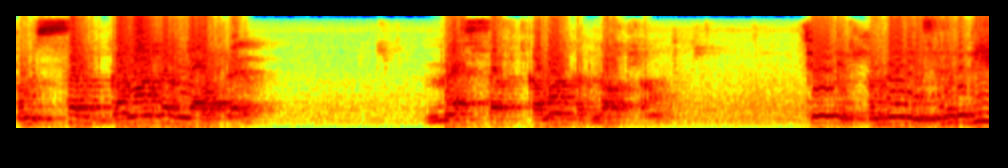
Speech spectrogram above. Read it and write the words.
तुम सब गमा कर लौट रहे हो। मैं सब कमा कर लौट रहा हूँ। क्योंकि तुम्हारी ज़िंदगी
